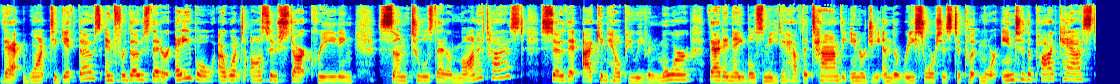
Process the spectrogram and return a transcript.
that want to get those. And for those that are able, I want to also start creating some tools that are monetized so that I can help you even more. That enables me to have the time, the energy, and the resources to put more into the podcast.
